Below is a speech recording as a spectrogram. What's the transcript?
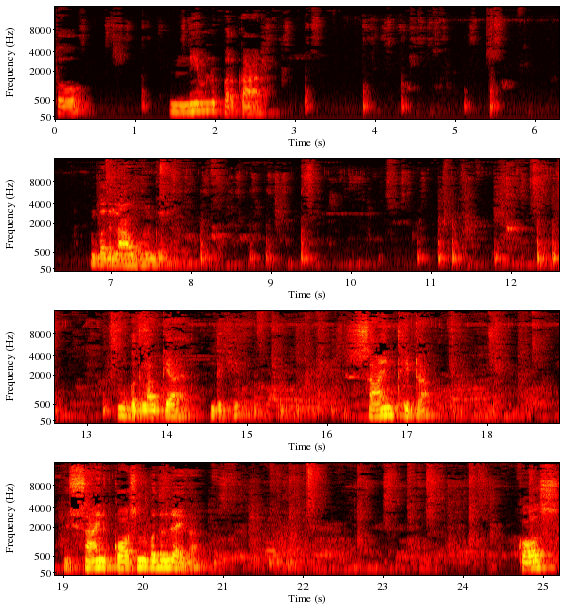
तो निम्न प्रकार बदलाव होंगे। वो बदलाव क्या है? देखिए। साइन थीटा, साइन कॉस में बदल जाएगा। कॉस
